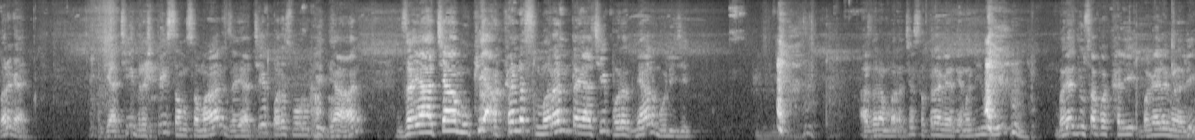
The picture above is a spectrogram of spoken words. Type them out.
बरं काय? ज्याची दृष्टी समसमान जयाचे परस्वरूपी ध्यान जयाच्या मुखी अखंड स्मरण तयाची परज्ञान बोलीचे आजारांबराच्या सतराव्या यादीमध्ये ही बऱ्याच दिवसाखाली बघायला मिळाली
